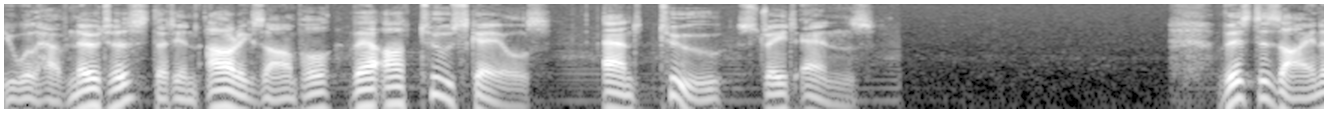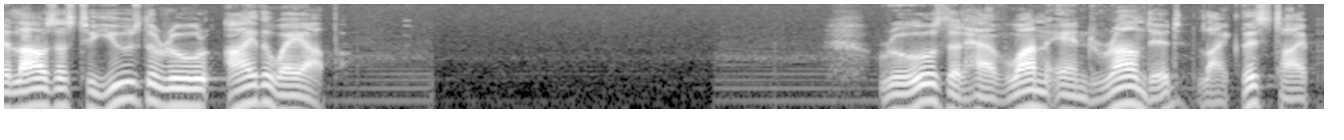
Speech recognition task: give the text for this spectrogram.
You will have noticed that in our example there are two scales and two straight ends. This design allows us to use the rule either way up. Rules that have one end rounded, like this type,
